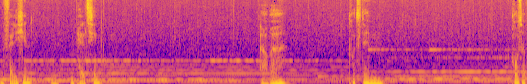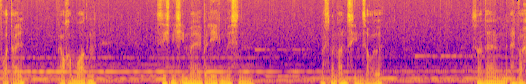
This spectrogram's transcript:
ein Fellchen, ein, Pelzchen. Aber trotzdem großer Vorteil, auch am Morgen sich nicht immer überlegen müssen, was man anziehen soll, sondern einfach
